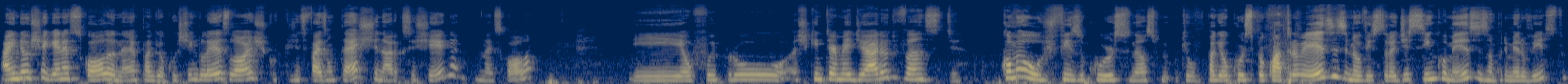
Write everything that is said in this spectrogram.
Ainda eu cheguei na escola, né? Paguei o curso de inglês, lógico, que a gente faz um teste na hora que você chega na escola. E eu fui pro, acho que intermediário advanced. Como eu fiz o curso, né? Que eu paguei o curso por quatro meses e meu visto era de cinco meses, no primeiro visto.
